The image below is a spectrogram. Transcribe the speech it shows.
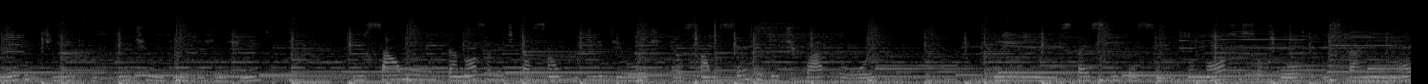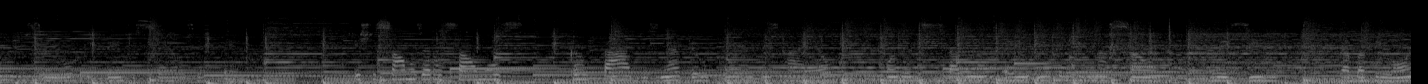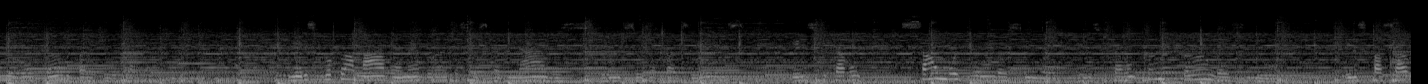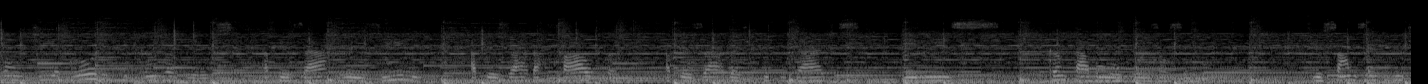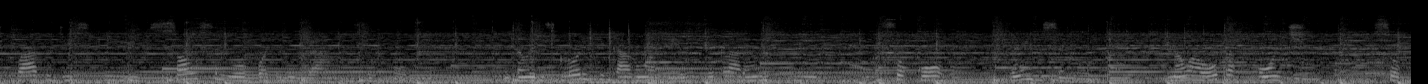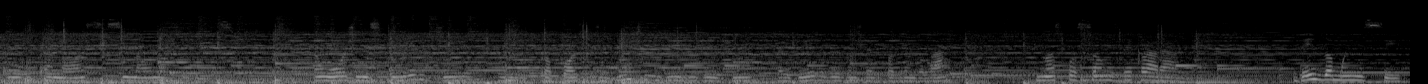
primeiro dia dos 21 dias de jejum. O salmo da nossa meditação para o dia de hoje é o Salmo 124, 8. E está escrito assim: O nosso socorro está em nome do Senhor que fez os céus e a terra. Estes salmos eram salmos cantados né, pelo povo de Israel quando eles estavam eh, em peregrinação no exílio da Babilônia, voltando e eles proclamavam, né, durante as suas caminhadas, durante seus afazeres, eles ficavam salmodiando ao Senhor, eles ficavam cantando ao Senhor, eles passavam o dia glorificando a Deus, apesar do exílio, apesar da falta, apesar das dificuldades, eles cantavam louvores ao Senhor. E o Salmo 124 diz que só o Senhor pode livrar então eles glorificavam a Deus, declarando que o socorro vem do Senhor. Não há outra fonte de socorro para nós senão o nosso Deus. Então hoje, nesse primeiro dia, o propósito de 21 dias de jejum da Igreja do Evangelho Quadrangular, que nós possamos declarar, desde o amanhecer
